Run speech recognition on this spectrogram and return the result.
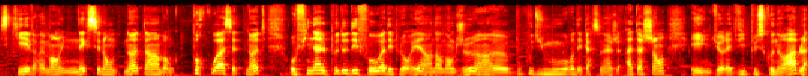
ce qui est vraiment une excellente note. Hein. Donc, pourquoi cette note? Au final, peu de défauts à déplorer hein, dans, le jeu, hein. euh, beaucoup d'humour, des personnages attachants et une durée de vie plus qu'honorable.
